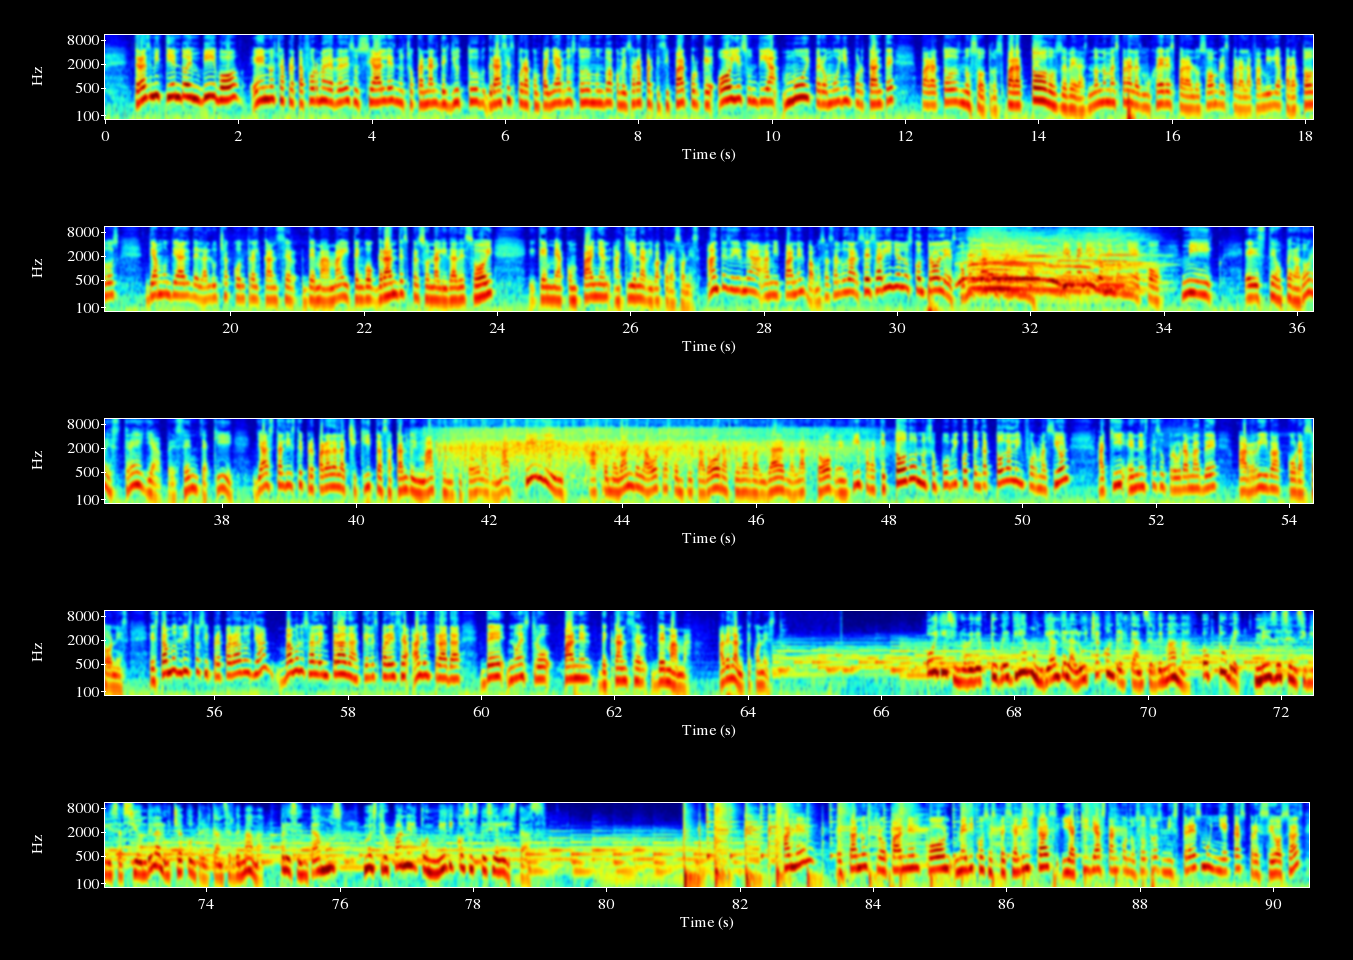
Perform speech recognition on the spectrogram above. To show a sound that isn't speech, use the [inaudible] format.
transmitiendo en vivo en nuestra plataforma de redes sociales, nuestro canal de YouTube. Gracias por acompañarnos, todo el mundo a comenzar a participar porque hoy es un día muy, pero muy importante para todos nosotros, para todos de veras, no nomás para las mujeres, para los hombres, para la familia, para todos. Día Mundial de la Lucha contra el Cáncer de Mama y tengo grandes personalidades hoy que me acompañan aquí en Arriba Corazones. Antes de irme a, mi panel, vamos a saludar. Cesariño en los controles. ¿Cómo estás, Cesariño? Bienvenido, mi muñeco. Mi este operador estrella presente aquí. Ya está lista y preparada la chiquita sacando imágenes y todo lo demás. Pili acomodando la otra computadora, qué barbaridad, la laptop, en fin, para que todo nuestro público tenga toda la información aquí en este su programa de arriba corazones. ¿Estamos listos y preparados ya? Vámonos a la entrada. ¿Qué les parece a la entrada de nuestro panel de cáncer de mama? Adelante con esto. Hoy 19 de octubre, Día Mundial de la Lucha contra el Cáncer de Mama. Octubre, mes de sensibilización de la lucha contra el cáncer de mama. Presentamos nuestro panel con médicos especialistas. Panel Está nuestro panel con médicos especialistas y aquí ya están con nosotros mis tres muñecas preciosas,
